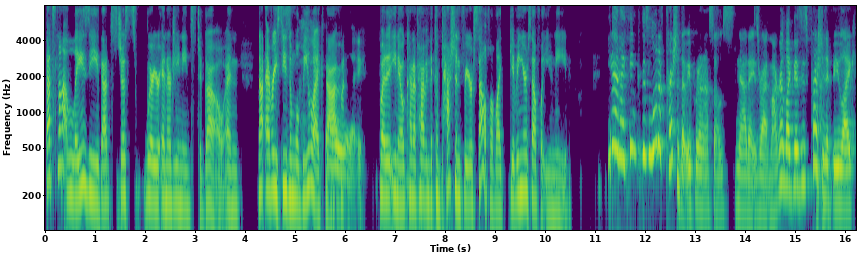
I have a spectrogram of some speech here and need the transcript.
that's not lazy that's just where your energy needs to go and not every season will be like that totally. but, but it, you know kind of having the compassion for yourself of like giving yourself what you need yeah and i think there's a lot of pressure that we put on ourselves nowadays right margaret like there's this pressure yeah. to be like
